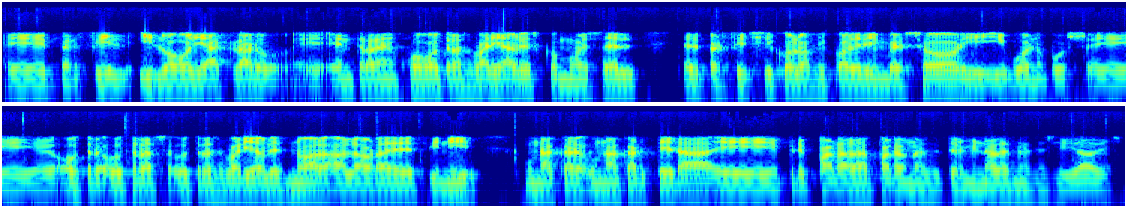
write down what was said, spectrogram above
eh, perfil. Y luego ya, claro, eh, entran en juego otras variables como es el, el perfil psicológico del inversor y, bueno, pues otra, otras, otras variables no a, la hora de definir una, una cartera preparada para unas determinadas necesidades.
